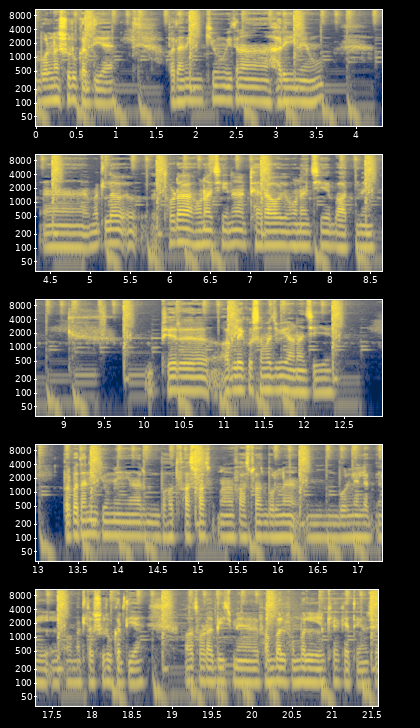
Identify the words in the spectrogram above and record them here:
बोलना शुरू कर दिया है। पता नहीं क्यों इतना हरी में हूँ। मतलब थोड़ा होना चाहिए ना ठहराव होना चाहिए बात में। फिर अगले को समझ भी आना चाहिए। पर पता नहीं क्यों मैं यार बहुत फास्ट फास्ट फास्ट फास्ट बोलना बोलने लग मतलब शुरू कर दिया है। और थोड़ा बीच में फंबल फंबल क्या कहते हैं उसे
